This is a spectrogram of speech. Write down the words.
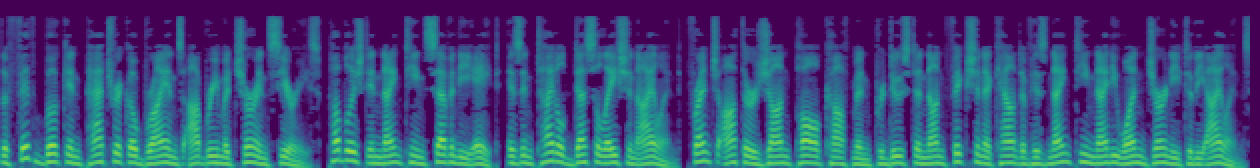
The fifth book in Patrick O'Brian's Aubrey Maturin series, published in 1978, is entitled Desolation Island. French author Jean Paul Kauffmann produced a nonfiction account of his 1991 journey to the islands,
